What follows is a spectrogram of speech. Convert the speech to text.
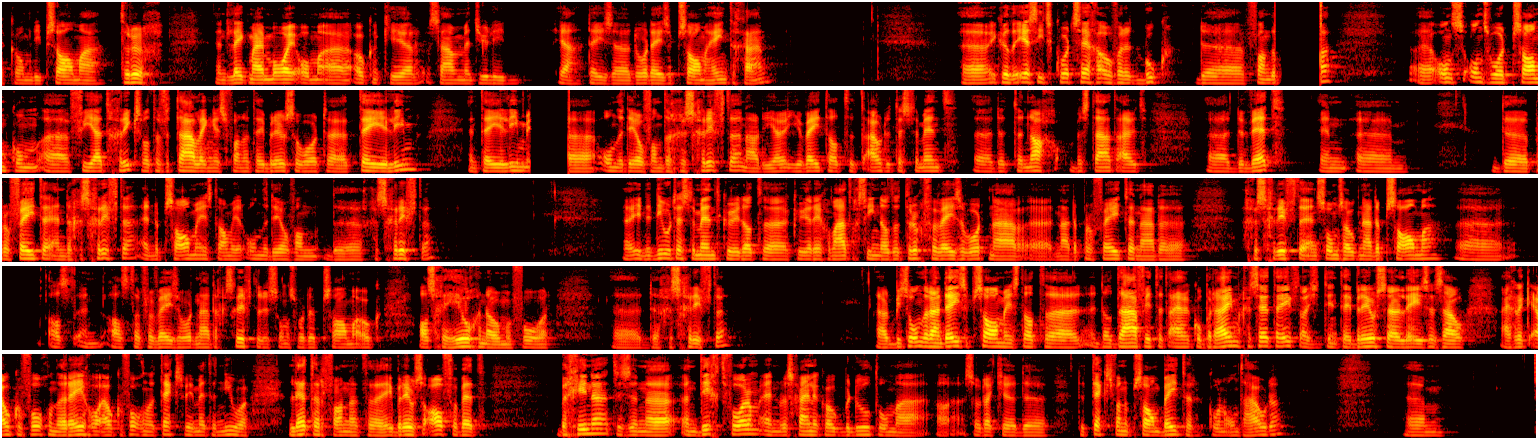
komen die psalmen terug. En het leek mij mooi om uh, ook een keer samen met jullie ja, deze, door deze psalm heen te gaan. Uh, ik wilde eerst iets kort zeggen over het boek de, van de psalmen. ons, ons woord psalm komt via het Grieks, wat de vertaling is van het Hebreeuwse woord Teelim. En Teelim is onderdeel van de geschriften. Nou, die, je weet dat het Oude Testament, de Tenach, bestaat uit de wet en ehm, de profeten en de geschriften. En de psalmen is dan weer onderdeel van de geschriften. Uh, in het Nieuwe Testament kun je, dat, uh, kun je regelmatig zien dat er terugverwezen wordt naar, uh, naar de profeten, naar de geschriften en soms ook naar de psalmen. als, en als er verwezen wordt naar de geschriften, dus soms worden psalmen ook als geheel genomen voor de geschriften. Nou, het bijzondere aan deze psalm is dat, uh, dat David het eigenlijk op rijm gezet heeft. Als je het in het Hebreeuws zou lezen, zou eigenlijk elke volgende regel, elke volgende tekst weer met een nieuwe letter van het uh, Hebreeuwse alfabet beginnen. Het is een, een dichtvorm en waarschijnlijk ook bedoeld om, zodat je de, de tekst van de psalm beter kon onthouden. Um,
